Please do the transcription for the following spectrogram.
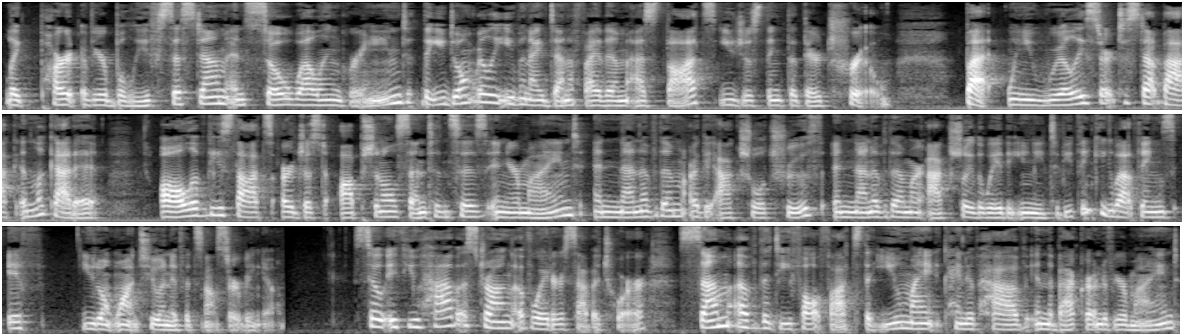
like part of your belief system and so well ingrained that you don't really even identify them as thoughts. You just think that they're true. But when you really start to step back and look at it, all of these thoughts are just optional sentences in your mind, and none of them are the actual truth, and none of them are actually the way that you need to be thinking about things if you don't want to and if it's not serving you. So, if you have a strong avoider saboteur, some of the default thoughts that you might kind of have in the background of your mind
